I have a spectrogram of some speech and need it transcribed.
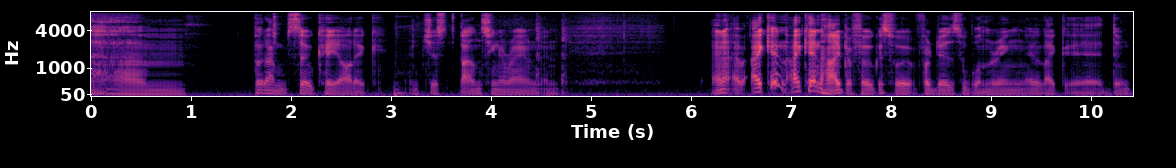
Um but I'm so chaotic I'm just bouncing around and and I, I can I can hyper focus for for those who wondering uh, like uh, don't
